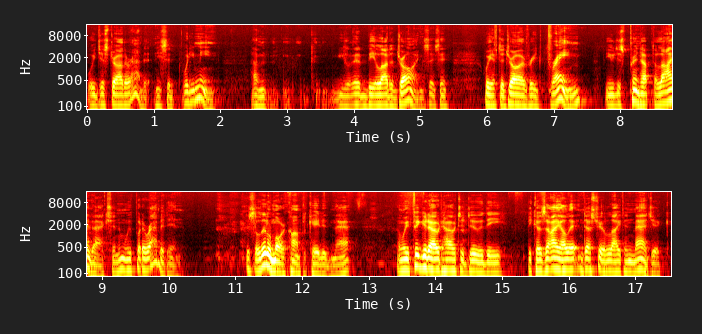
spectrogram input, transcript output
We just draw the rabbit. And he said, what do you mean? Um, you, there'd be a lot of drawings. I said, we have to draw every frame. You just print up the live action and we put a rabbit in. It's a little more complicated than that. And we figured out how to do the, because IL, Industrial Light and Magic,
